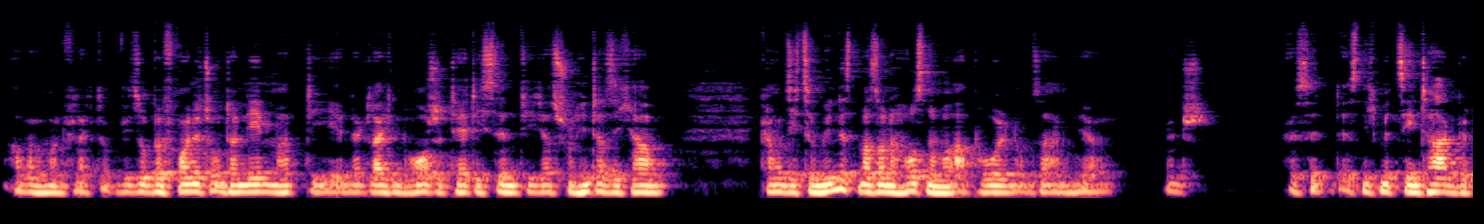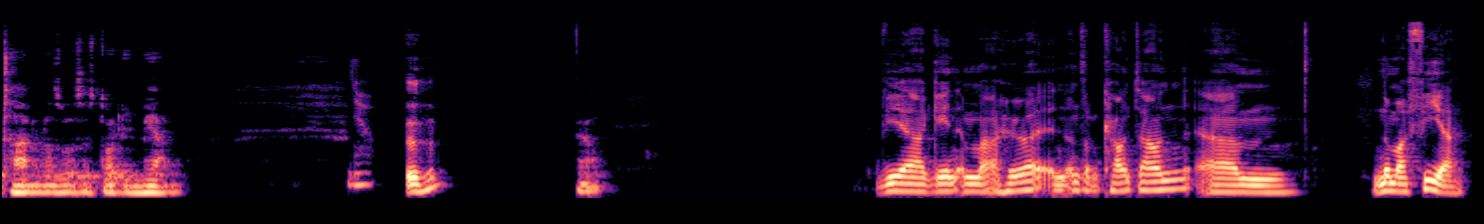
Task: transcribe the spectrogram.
Aber wenn man vielleicht irgendwie so befreundete Unternehmen hat, die in der gleichen Branche tätig sind, die das schon hinter sich haben, kann man sich zumindest mal so eine Hausnummer abholen und sagen, ja, Mensch, es ist nicht mit zehn Tagen getan oder so, es ist deutlich mehr. Ja. Mhm. Ja. Wir gehen immer höher in unserem Countdown. Ähm, Nummer vier.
